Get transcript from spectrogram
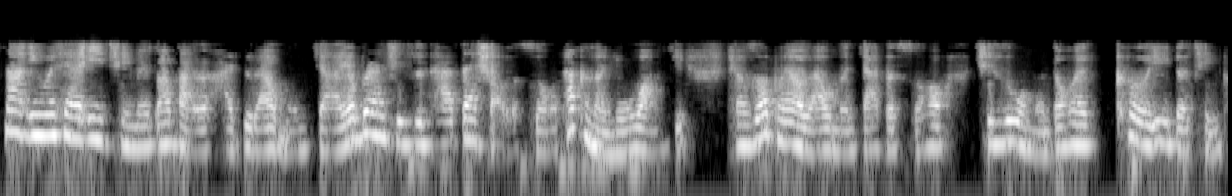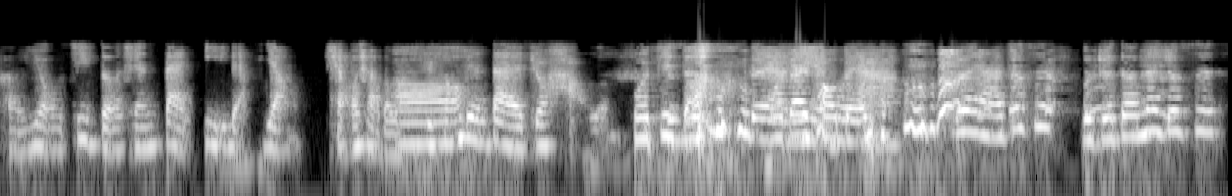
那因为现在疫情没办法有孩子来我们家，要不然其实他在小的时候，他可能已经忘记小时候朋友来我们家的时候，其实我们都会刻意的请朋友记得先带一两样小小的玩具，方便带就好了。我记得，对啊，你也会啊，对啊，就是我觉得那就是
